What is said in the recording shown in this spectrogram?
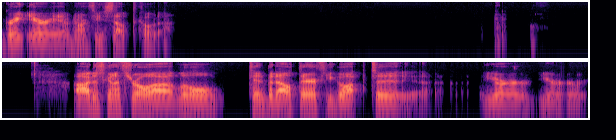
great area of Northeast South Dakota? I'm uh, just going to throw a little tidbit out there. If you go up to your your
